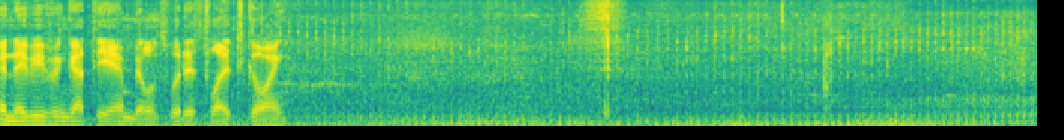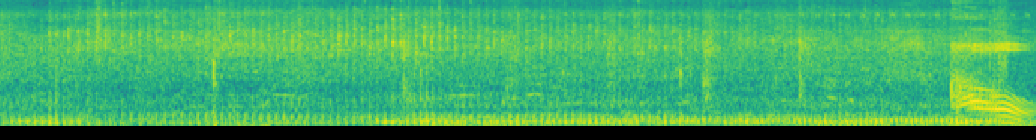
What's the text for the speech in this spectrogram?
And they've even got the ambulance with its lights going. Oh,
